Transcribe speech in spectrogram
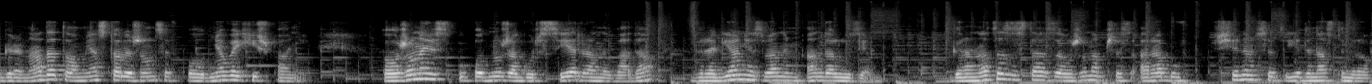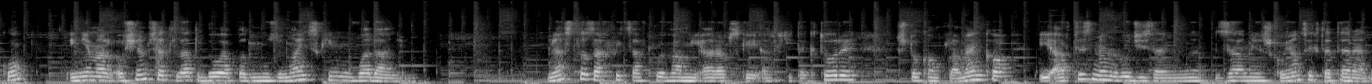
Grenada to miasto leżące w południowej Hiszpanii. Położone jest u podnóża gór Sierra Nevada w regionie zwanym Andaluzją. Granada została założona przez Arabów w 711 roku i niemal 800 lat była pod muzułmańskim władaniem. Miasto zachwyca wpływami arabskiej architektury, sztuką flamenco i artyzmem ludzi zam- zamieszkujących te tereny.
